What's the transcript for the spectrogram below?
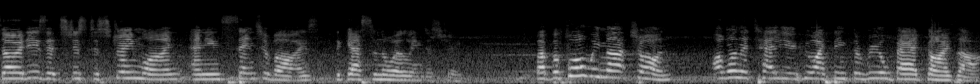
So it is, it's just to streamline and incentivise the gas and oil industry. But before we march on, I want to tell you who I think the real bad guys are.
